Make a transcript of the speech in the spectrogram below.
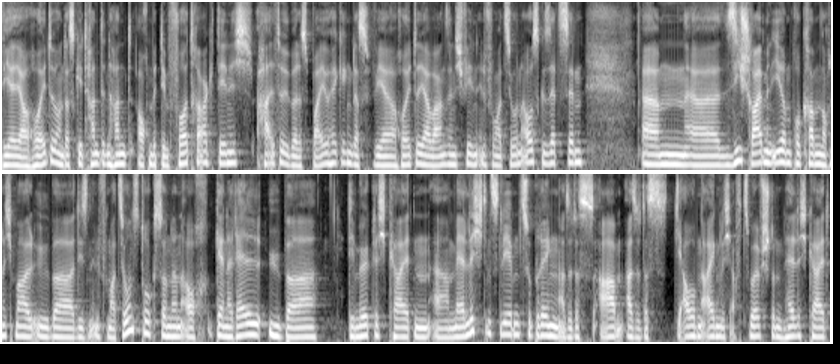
wir ja heute, und das geht Hand in Hand auch mit dem Vortrag, den ich halte über das Biohacking, dass wir heute ja wahnsinnig vielen Informationen ausgesetzt sind. Ähm, äh, Sie schreiben in Ihrem Programm noch nicht mal über diesen Informationsdruck, sondern auch generell über die Möglichkeiten, äh, mehr Licht ins Leben zu bringen, also dass, also dass die Augen eigentlich auf zwölf Stunden Helligkeit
